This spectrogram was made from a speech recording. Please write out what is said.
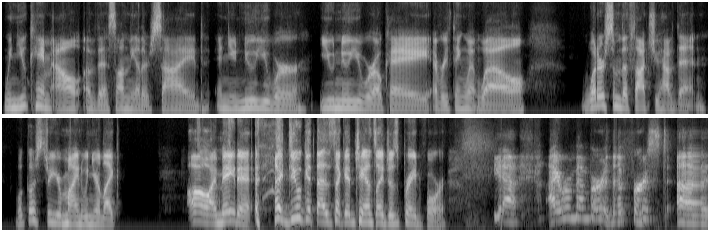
when you came out of this on the other side and you knew you were you knew you were okay everything went well what are some of the thoughts you have then? What goes through your mind when you're like oh i made it. I do get that second chance i just prayed for. Yeah i remember the first uh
